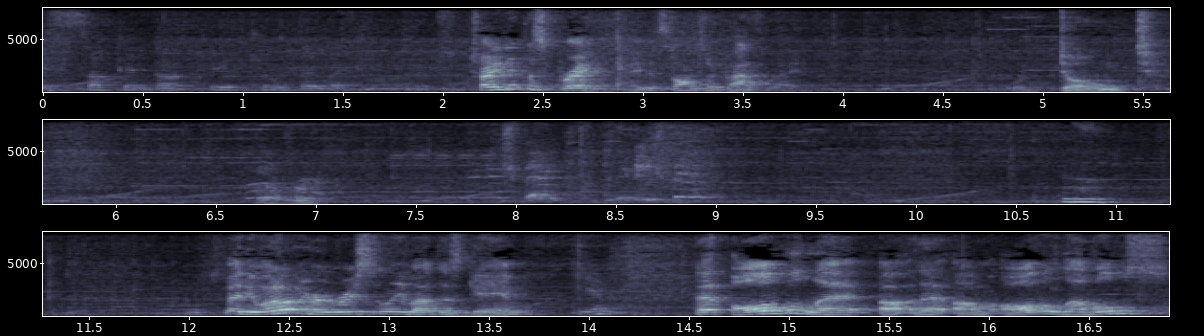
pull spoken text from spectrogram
I suck at not getting killed by life monitors. Try to get the spring. Maybe it's an alternate pathway. Or don't. Ever. Betty, what I heard recently about this game? Yeah. That all the le- uh, that um all the levels,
